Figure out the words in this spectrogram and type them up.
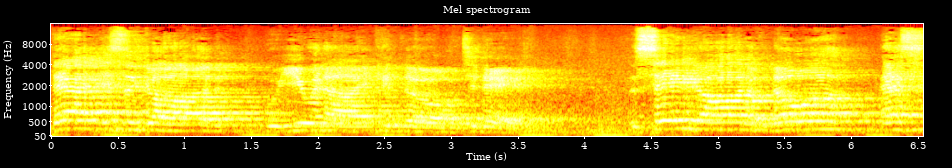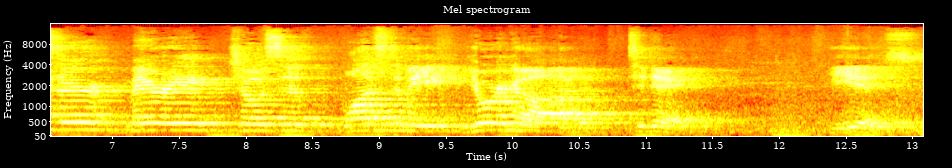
That is the God who you and I can know today. The same God of Noah, Esther, Mary, Joseph wants to be your God today. He is.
